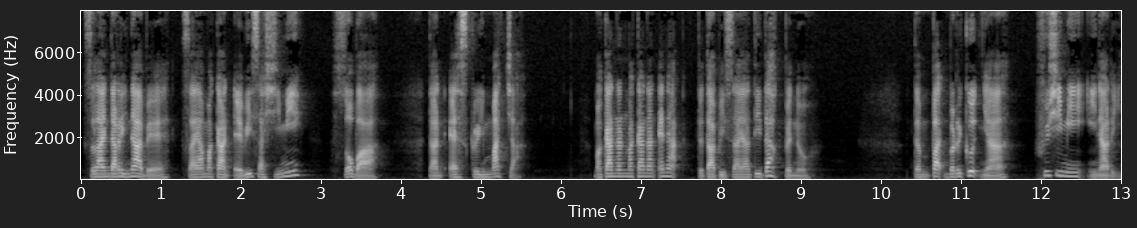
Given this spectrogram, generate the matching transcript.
Selain dari nabe, saya makan ebi sashimi, soba, dan es krim matcha. Makanan-makanan enak, tetapi saya tidak penuh. Tempat berikutnya, Fushimi Inari.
